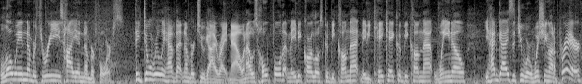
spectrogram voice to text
low end number threes, high end number fours. They don't really have that number two guy right now. And I was hopeful that maybe Carlos could become that. Maybe KK could become that. Wayno. You had guys that you were wishing on a prayer.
